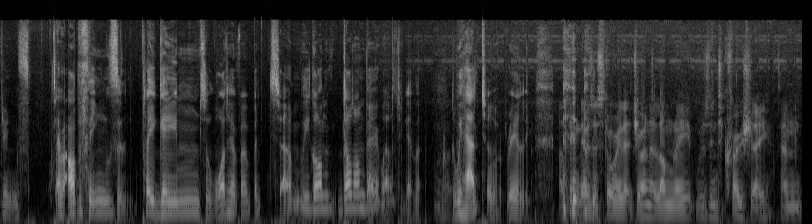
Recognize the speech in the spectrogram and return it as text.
doing some other things, and play games and whatever. But um, we got on, got on very well together. We had to really. I think there was a story that Joanna Lumley was into crochet and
